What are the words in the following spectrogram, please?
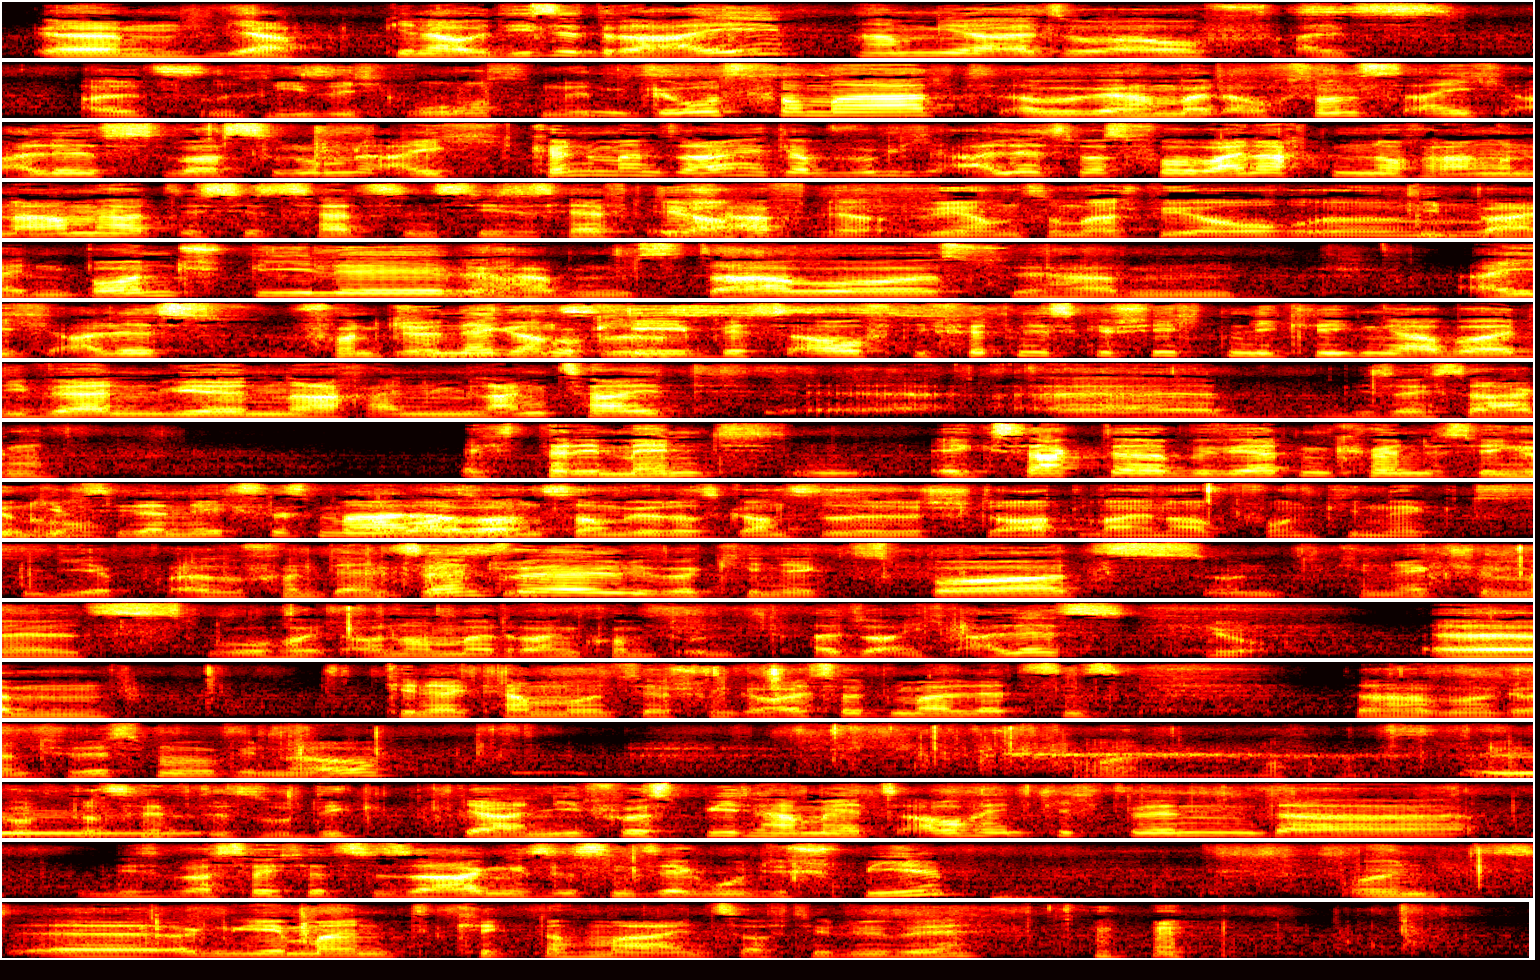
Ähm, ja, genau. Diese drei haben wir also auf als Als riesig groß mit Großformat, aber wir haben halt auch sonst eigentlich alles, was rum, eigentlich könnte man sagen, ich glaube wirklich alles, was vor Weihnachten noch Rang und Namen hat, ist jetzt, hat es in dieses Heft Ja, geschafft. ja, wir haben zum Beispiel auch Die ähm, beiden Bond-Spiele, wir Ja. haben Star Wars, wir haben eigentlich alles von Ja, die Kinect, okay, bis auf die Fitnessgeschichten, die kriegen aber, die werden wir nach einem Langzeit, äh, äh, wie soll ich sagen, Experiment exakter bewerten können, deswegen Genau. gibt's die dann nächstes Mal, aber, aber, sonst haben wir das ganze Start-Line-Up von Kinect. Yep, also von Dance Getestet. Central über Kinect Sports und Kinectimals, wo heute auch nochmal drankommt und also eigentlich alles. Ja. Ähm, Kinect haben wir uns ja schon geäußert mal letztens. Da haben wir Gran Turismo, genau. Oh, noch eins. Mein Gott, das Heft ist so dick. Ja, Need for Speed haben wir jetzt auch endlich drin. Da, was soll ich dazu sagen? Es ist ein sehr gutes Spiel. Und äh, irgendjemand kriegt noch mal eins auf die Rübe.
